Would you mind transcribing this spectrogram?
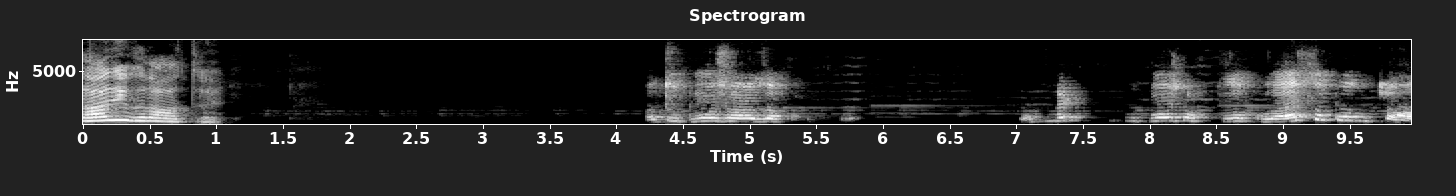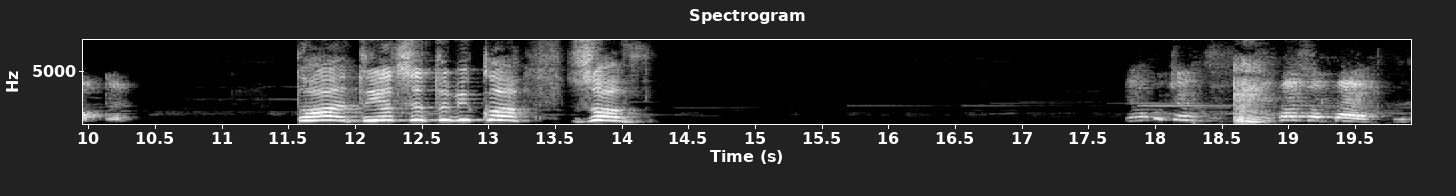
Далі грати. А тут можна за... Тут можна за квеси получати. Та, то я це тобі казав. Я хотів хіба за першу.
